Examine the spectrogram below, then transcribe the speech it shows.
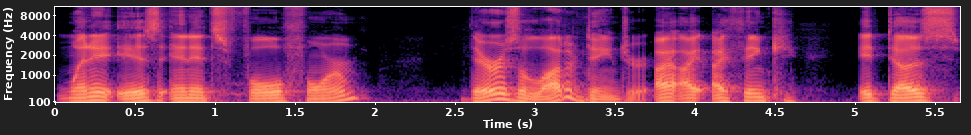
when it is in its full form, there is a lot of danger. I, I, I think it does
